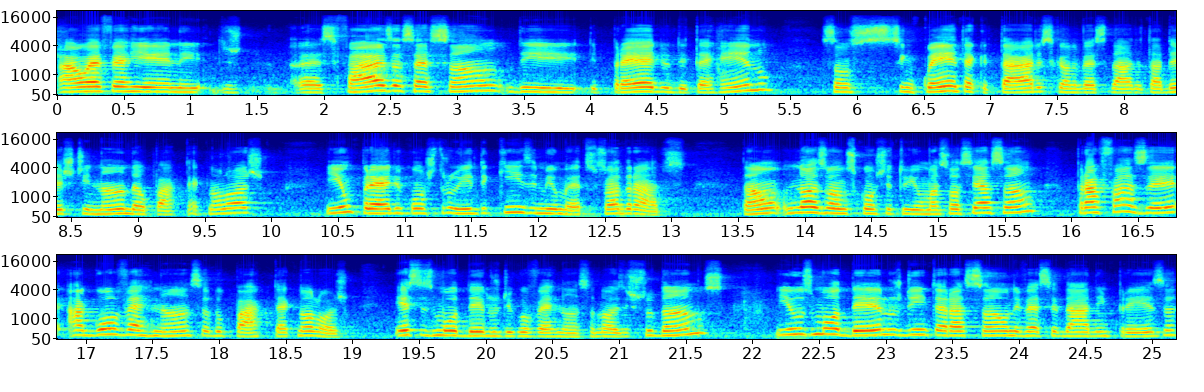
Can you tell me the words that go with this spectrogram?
A UFRN é, faz a cessão de, de prédio, de terreno, são 50 hectares que a universidade está destinando ao Parque Tecnológico, e um prédio construído de 15 mil metros quadrados. Então, nós vamos constituir uma associação para fazer a governança do Parque Tecnológico. Esses modelos de governança nós estudamos e os modelos de interação universidade-empresa,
